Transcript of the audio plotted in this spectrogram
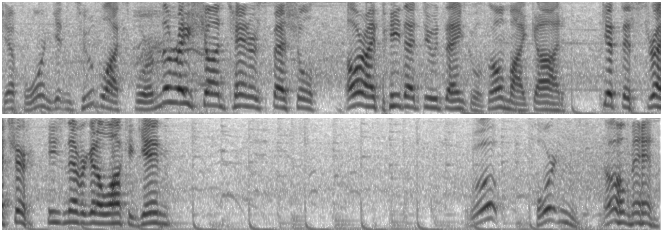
Jeff Warren getting two blocks for him. The Rayshon Tanner special. RIP that dude's ankles. Oh my god. Get this stretcher. He's never going to walk again. Whoop. Horton. Oh man.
